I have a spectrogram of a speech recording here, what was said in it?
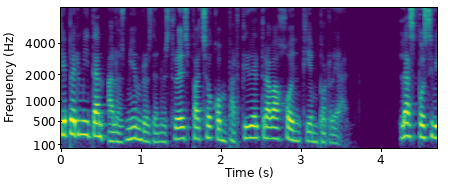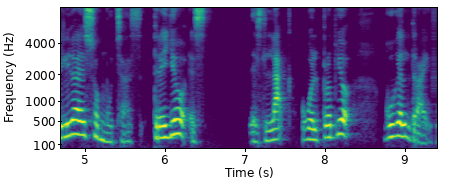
que permitan a los miembros de nuestro despacho compartir el trabajo en tiempo real. Las posibilidades son muchas. Trello, Slack o el propio Google Drive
